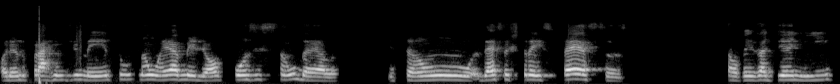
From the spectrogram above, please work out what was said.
olhando para rendimento, não é a melhor posição dela. Então, dessas três peças, talvez a Diani,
